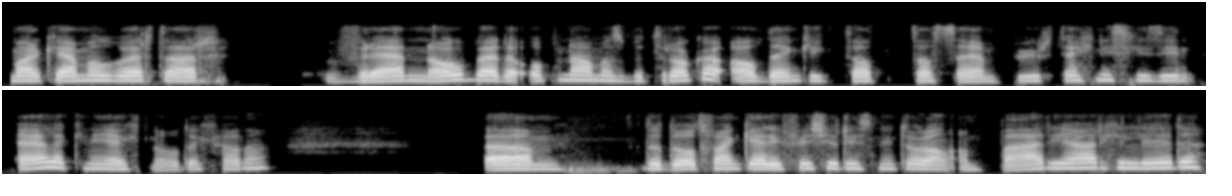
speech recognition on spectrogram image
Mark Hamill werd daar vrij nauw bij de opnames betrokken, al denk ik dat, dat zij hem puur technisch gezien eigenlijk niet echt nodig hadden. Ehm, de dood van Carrie Fisher is nu toch al een paar jaar geleden.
